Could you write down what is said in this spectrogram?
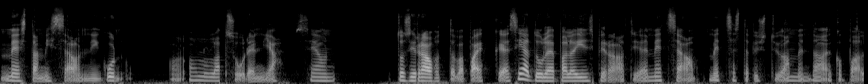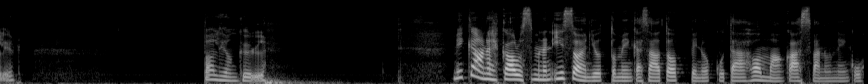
mesta, missä on niin kuin ollut lapsuuden ja se on tosi rauhoittava paikka ja siellä tulee paljon inspiraatioa ja metsä, metsästä pystyy ammentamaan aika paljon. Paljon kyllä. Mikä on ehkä ollut semmoinen isoin juttu, minkä sä oot oppinut, kun tämä homma on kasvanut niin kuin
